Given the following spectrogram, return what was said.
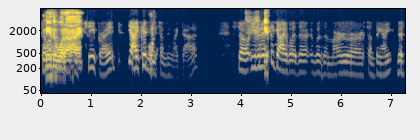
Some Neither would I. Cheap, right? Yeah, I couldn't do something like that. So even if Yeah. the guy was a was a murderer or something, I that's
